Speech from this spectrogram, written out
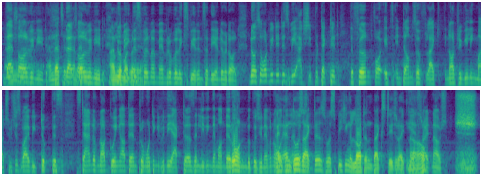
that's and, all uh, we need. And that's it. That's and all we need I'm to make this yeah. film a memorable experience at the end of it all. No, so what we did is we actually protected the film for its in terms of like not revealing much, which is why we took this stand of not going out there and promoting it with the actors and leaving them on their own because you never know. And, and those actors saying. who are speaking a lot and backstage right now. Yes, right now. Shh.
